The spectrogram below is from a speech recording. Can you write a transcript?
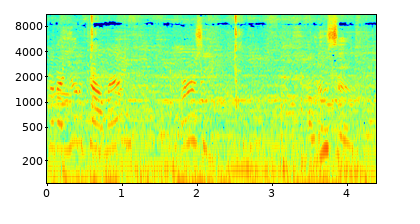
for that unicorn, man. Where is he? Elusive.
